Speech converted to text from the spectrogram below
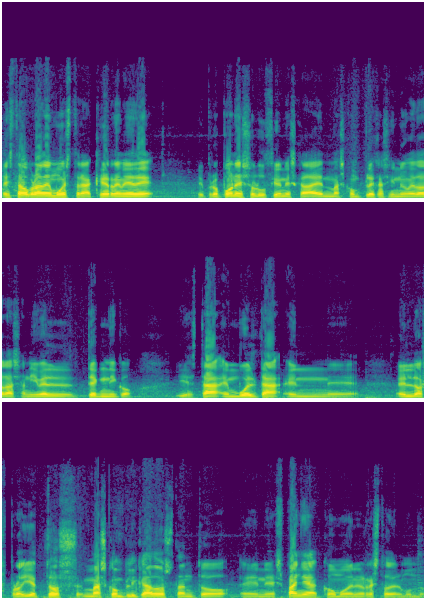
Esta obra demuestra que RMD propone soluciones cada vez más complejas y innovadoras a nivel técnico y está envuelta en, eh, en los proyectos más complicados tanto en España como en el resto del mundo.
